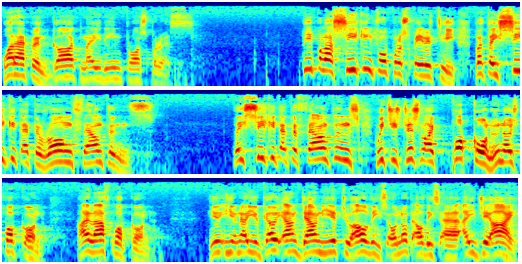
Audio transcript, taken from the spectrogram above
what happened? God made him prosperous. People are seeking for prosperity, but they seek it at the wrong fountains. They seek it at the fountains, which is just like popcorn. Who knows popcorn? I love popcorn. You, you know, you go down, here to Aldi's, or not Aldi's, uh, AGI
